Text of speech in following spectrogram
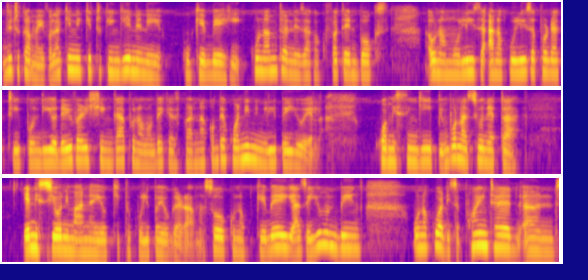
vitu kama hivyo, lakini kitu kingine ni kukebehi. Kuna mtu anaweza akakufuata inbox, unamuuliza, anakuuliza product ipo ndio, delivery shingapi, unamwambia kiasi nakwambia kwa nini nilipe hiyo hela? Kwa misingi ipi? Mbona sioni hata yaani sioni maana hiyo kitu kulipa hiyo gharama. So kuna kukebehi as a human being, unakuwa disappointed and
